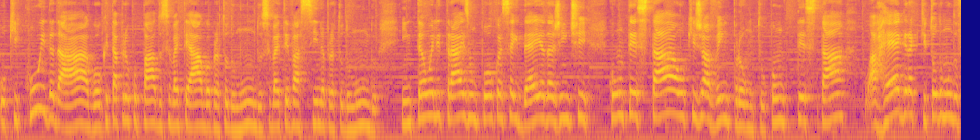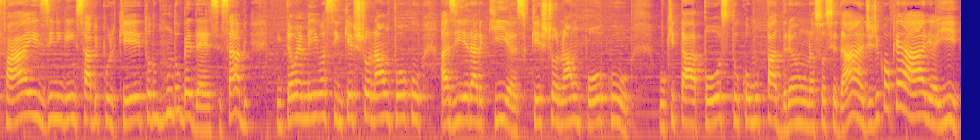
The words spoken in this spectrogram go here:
o que cuida da água, o que está preocupado se vai ter água para todo mundo, se vai ter vacina para todo mundo. Então, ele traz um pouco essa ideia da gente contestar o que já vem pronto, contestar a regra que todo mundo faz e ninguém sabe por quê, todo mundo obedece, sabe? Então é meio assim, questionar um pouco as hierarquias, questionar um pouco o que está posto como padrão na sociedade de qualquer área aí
